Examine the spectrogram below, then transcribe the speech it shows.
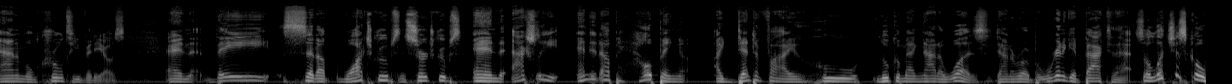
animal cruelty videos. And they set up watch groups and search groups and actually ended up helping identify who Luka Magnotta was down the road. But we're going to get back to that. So let's just go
